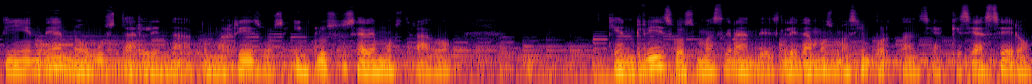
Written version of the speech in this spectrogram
tiende a no gustarle nada tomar riesgos. Incluso se ha demostrado que en riesgos más grandes le damos más importancia que sea cero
